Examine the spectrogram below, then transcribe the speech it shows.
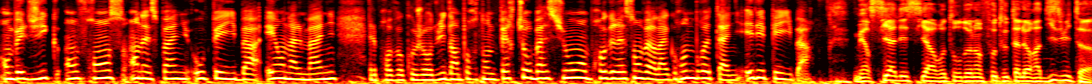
en Belgique, en France, en Espagne, aux Pays-Bas et en Allemagne. Elle provoque aujourd'hui d'importantes perturbations en progressant vers la Grande-Bretagne et les Pays-Bas. Merci Alessia. Retour de l'info tout à l'heure à 18h.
